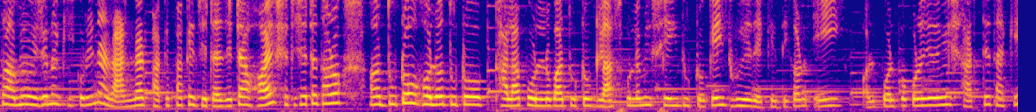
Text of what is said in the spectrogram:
তো আমি ওই জন্য কী করি না, রান্নার ফাঁকে ফাঁকে যেটা যেটা হয় সেটা সেটা ধরো দুটো হলো, দুটো থালা পড়ল বা দুটো গ্লাস পড়ল, আমি সেই দুটোকেই ধুয়ে রেখে দিই। কারণ এই অল্প অল্প করে যদি আমি সারতে থাকি,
